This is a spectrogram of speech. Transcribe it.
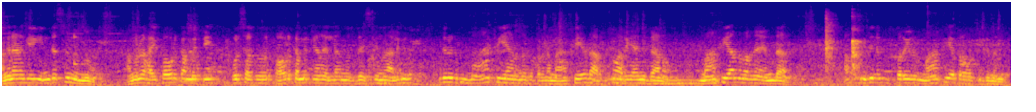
അങ്ങനെയാണെങ്കിൽ ഇൻഡസ്ട്രി നിന്നു അങ്ങനെ ഒരു ഹൈ പവർ കമ്മിറ്റി ഒരു സ്ഥലത്ത് പവർ കമ്മിറ്റിയാണ് എല്ലാം നിർദ്ദേശിക്കുന്നത്. അല്ലെങ്കിൽ ഇതിനൊരു മാഫിയാണെന്നൊക്കെ പറഞ്ഞാൽ മാഫിയയുടെ അർത്ഥം അറിയാഞ്ഞിട്ടാണോ? മാഫിയ എന്ന് പറഞ്ഞാൽ എന്താണ്? ഇതിന് പുറകിൽ ഒരു മാഫിയ പ്രവർത്തിക്കുന്നുണ്ട്.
